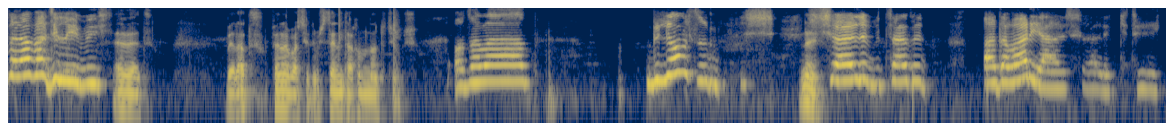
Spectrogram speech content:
Fenerbahçeliymiş. Evet. Berat Fenerbahçeliymiş. Senin takımından tutuyormuş. O zaman biliyor musun? Ş- Ne? Şöyle bir tane ada var ya şöyle küçücük.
